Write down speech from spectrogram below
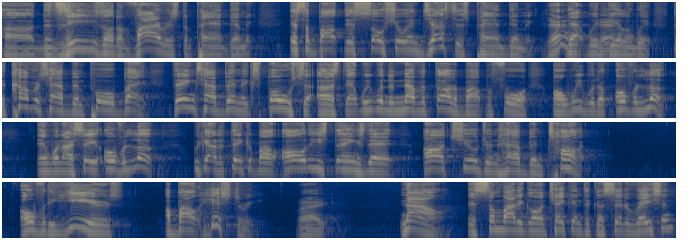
uh, disease or the virus, the pandemic. It's about this social injustice pandemic yeah, that we're yeah. dealing with. The covers have been pulled back. Things have been exposed to us that we would have never thought about before, or we would have overlooked. And when I say overlooked, we got to think about all these things that our children have been taught over the years about history. Right. Now, is somebody going to take into consideration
